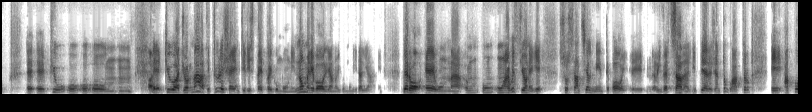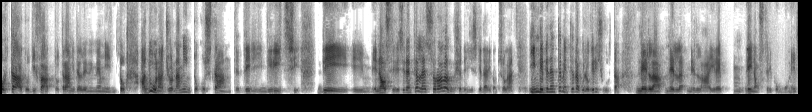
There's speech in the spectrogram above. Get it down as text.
eh, eh, più, o, o, o, mh, mm, eh, più aggiornate, più recenti rispetto ai comuni. Non me ne vogliano i comuni italiani, però è una, un, una questione che sostanzialmente poi, eh, riversata nel DPR 104, eh, ha portato di fatto tramite l'allineamento ad un aggiornamento costante degli indirizzi dei eh, nostri residenti all'estero alla luce degli schedari consolari, indipendentemente da quello che risulta nella, nel, nell'aire dei nostri comuni.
